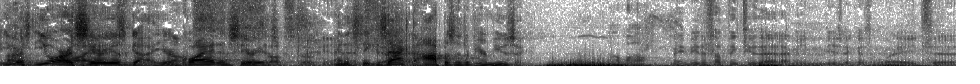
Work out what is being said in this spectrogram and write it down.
you're, a, I'm you are a serious guy. You're I'm quiet and serious, soft-spoken and it's the exact shy. opposite of your music. Oh, well, maybe there's something to that. I mean, music is a way to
